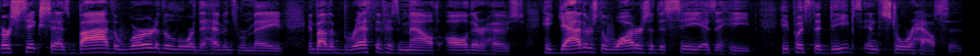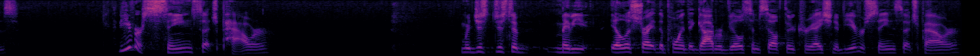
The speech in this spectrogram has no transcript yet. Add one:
Verse 6 says, By the word of the Lord the heavens were made, and by the breath of His mouth all their host. He gathers the waters of the sea as a heap, He puts the deeps in storehouses. Have you ever seen such power? I mean, just, just to maybe illustrate the point that God reveals himself through creation, have you ever seen such power?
